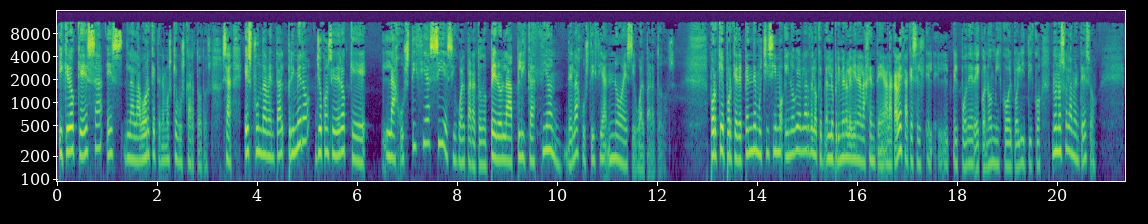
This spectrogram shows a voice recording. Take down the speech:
Y creo que esa es la labor que tenemos que buscar todos. O sea, es fundamental. Primero, yo considero que la justicia sí es igual para todo, pero la aplicación de la justicia no es igual para todos. ¿Por qué? Porque depende muchísimo, y no voy a hablar de lo que lo primero le viene a la gente a la cabeza, que es el, el poder económico, el político. No, no solamente eso.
